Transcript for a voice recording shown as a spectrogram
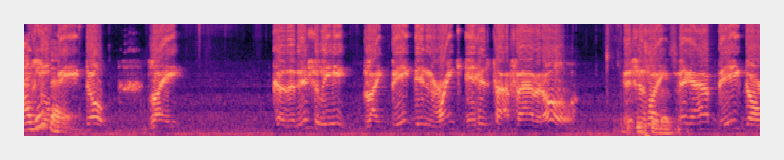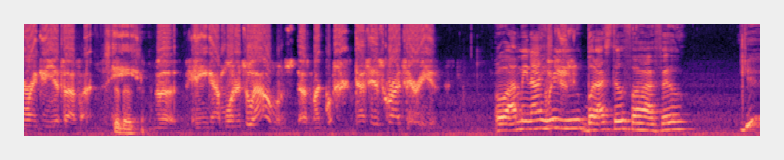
I get so that. Big don't like because initially, like Big didn't rank in his top five at all. It's He just like doesn't. nigga, how Big don't rank in your top five? Still he, doesn't. uh, he ain't got more than two albums. That's my. That's his criteria. Well, I mean, I hear you, but I still feel how I feel. Yeah,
